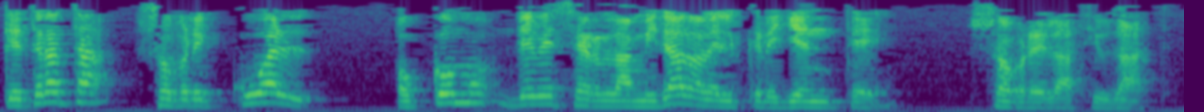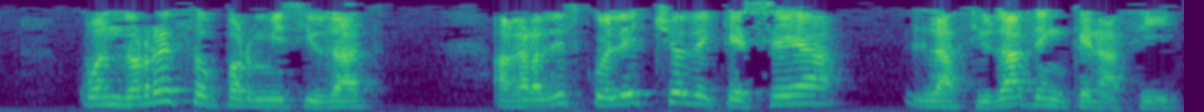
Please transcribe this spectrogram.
que trata sobre cuál o cómo debe ser la mirada del creyente sobre la ciudad. Cuando rezo por mi ciudad, agradezco el hecho de que sea la ciudad en que nací,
